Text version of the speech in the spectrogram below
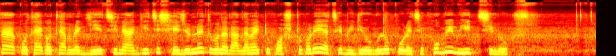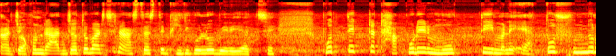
হ্যাঁ কোথায় কোথায় আমরা গিয়েছি, না গিয়েছি, সেই জন্যই তোমাদের দাদাভাই একটু কষ্ট করেই আজকে ভিডিওগুলো করেছে। খুবই ভিড় ছিল। আর যখন রাত যত বাড়ছে না, আস্তে আস্তে ভিড়গুলোও বেড়ে যাচ্ছে। প্রত্যেকটা ঠাকুরের মূর্তি মানে এত সুন্দর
